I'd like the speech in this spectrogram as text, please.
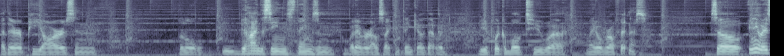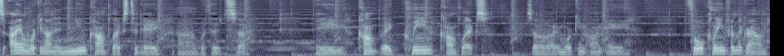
other PRs and little behind the scenes things and whatever else I can think of that would be applicable to uh, my overall fitness. So, anyways, I am working on a new complex today uh, with its uh, a, comp- a clean complex. So I'm working on a full clean from the ground,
